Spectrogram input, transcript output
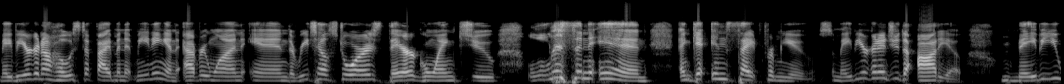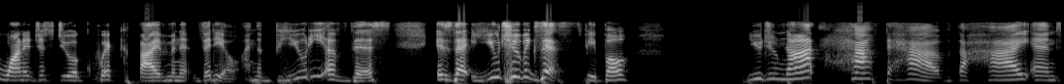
Maybe you're going to host a five minute meeting, and everyone in the retail stores, they're going to listen in and get insight from you. So maybe you're going to do the audio. Maybe you want to just do a quick five minute video. And the beauty of this is that YouTube exists, people. You do not have to have the high end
